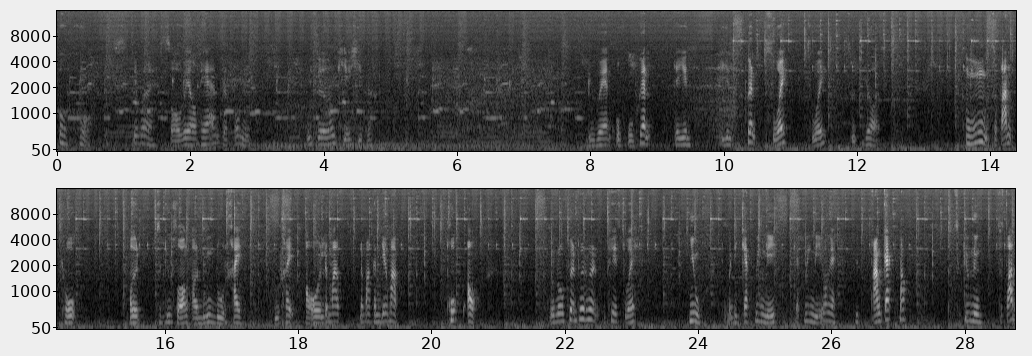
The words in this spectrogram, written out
โอ้โหเรียกว่าอะไรสอเวลแพ้แต่ต้นนี่เจอต้องเคลียร์คลิปนะดูแวนโอ้โหเพื่อน ใจเย็นใจเย็นเพื่อนสวยสวยสุดยอดอืมสตันโชว์เปิดสกิลสองเอาดึงดูดใครดูดใครเอาแล้วมาแล้วมากันเยอะมากทุบเอาดูโนเพื่อนเพื่อนเพื่อนเพจสวยหิวมาดิแก๊กวิ่งหนีแก๊กวิ่งหนีว่าไงตามแก๊กปั๊บสกิลหนึ่งสตัน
